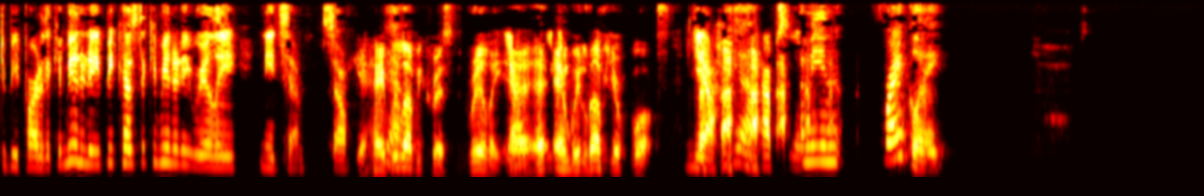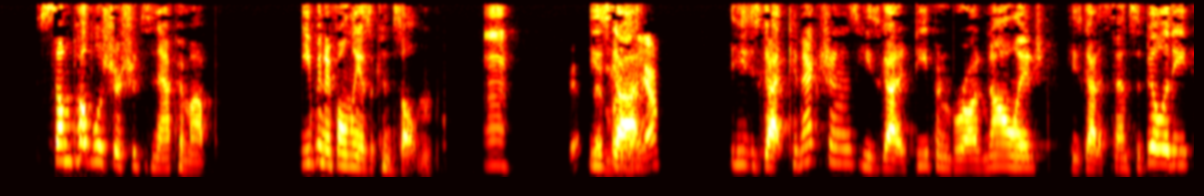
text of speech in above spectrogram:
to be part of the community because the community really needs him. So. Yeah. Hey, yeah. we love you, Chris. Really. Yeah, uh, we and we love your books. Yeah. yeah. Absolutely. I mean, frankly, some publisher should snap him up, even if only as a consultant. Mm. Yeah, he's got, yeah he's got connections, he's got a deep and broad knowledge, he's got a sensibility.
